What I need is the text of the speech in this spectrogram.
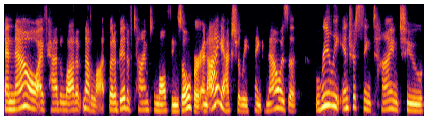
and now i've had a lot of not a lot but a bit of time to mull things over and i actually think now is a really interesting time to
